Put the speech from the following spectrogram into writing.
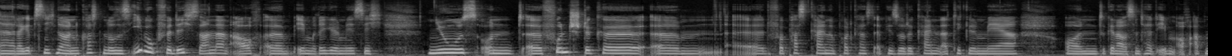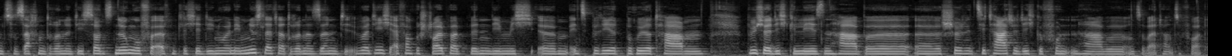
Äh, da gibt es nicht nur ein kostenloses E-Book für dich, sondern auch äh, eben regelmäßig News und äh, Fundstücke. Ähm, äh, du verpasst keine Podcast-Episode, keinen Artikel mehr. Und genau, es sind halt eben auch ab und zu Sachen drin, die ich sonst nirgendwo veröffentliche, die nur in dem Newsletter drin sind, über die ich einfach gestolpert bin, die mich ähm, inspiriert, berührt haben, Bücher, die ich gelesen habe, äh, schöne Zitate, die ich gefunden habe und so weiter und so fort.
